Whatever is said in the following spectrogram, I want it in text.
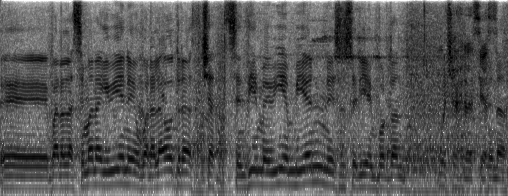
eh, para la semana que viene o para la otra, ya sentirme bien, bien, eso sería importante. Muchas gracias. De nada.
